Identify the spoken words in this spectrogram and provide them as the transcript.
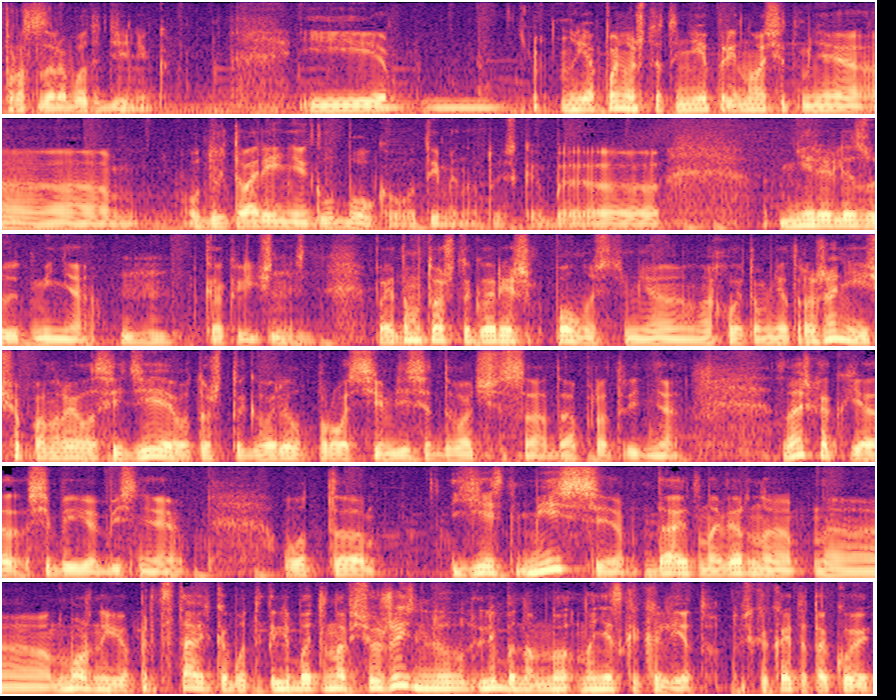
просто заработать денег. И ну, я понял, что это не приносит мне э, удовлетворения глубокого, вот именно. То есть, как бы э, не реализует меня Мгм. как личность. Поэтому то, что ты говоришь, полностью у меня находит у меня отражение. Еще понравилась идея, вот то, что ты говорил про 72 часа, да, про три дня. Знаешь, как я себе ее объясняю? Вот э, есть миссия, да, это, наверное, э, ну, можно ее представить, как будто либо это на всю жизнь, либо на, на несколько лет. То есть какая-то такая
